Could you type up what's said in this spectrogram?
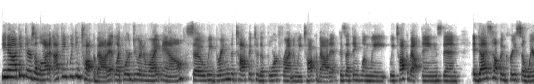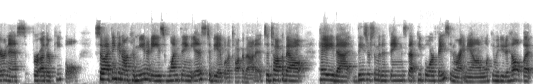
you know, I think there's a lot. I think we can talk about it like we're doing right now. So we bring the topic to the forefront and we talk about it because I think when we we talk about things, then it does help increase awareness for other people. So I think in our communities, one thing is to be able to talk about it, to talk about, hey, that these are some of the things that people are facing right now and what can we do to help. But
